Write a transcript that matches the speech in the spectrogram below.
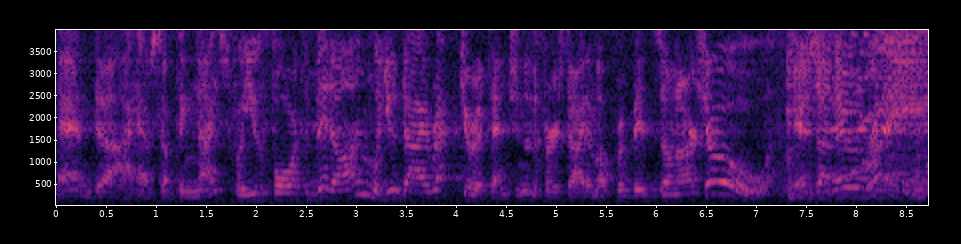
and uh, I have something nice for you four to bid on. Will you direct your attention to the first item up for bids on our show? It's a new range.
